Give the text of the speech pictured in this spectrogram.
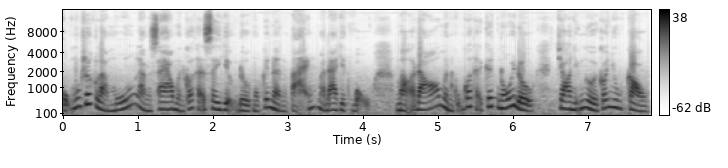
cũng rất là muốn làm sao mình có thể xây dựng được một cái nền tảng mà đa dịch vụ mà ở đó mình cũng có thể kết nối được cho những người có nhu cầu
